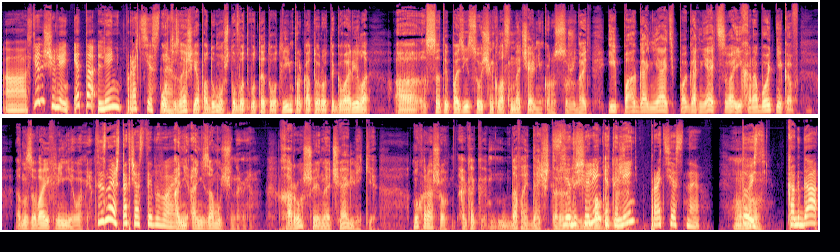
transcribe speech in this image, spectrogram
А, следующая лень – это лень протестная. Вот, ты знаешь, я подумал, что вот, вот эта вот лень, про которую ты говорила, а, с этой позиции очень классно начальнику рассуждать и погонять, погонять своих работников – называя их ленивыми. Ты знаешь, так часто и бывает. Они, они замученными. Хорошие начальники. Ну хорошо, а как давай дальше Следующая лень это лень протестная. Угу. То есть, когда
